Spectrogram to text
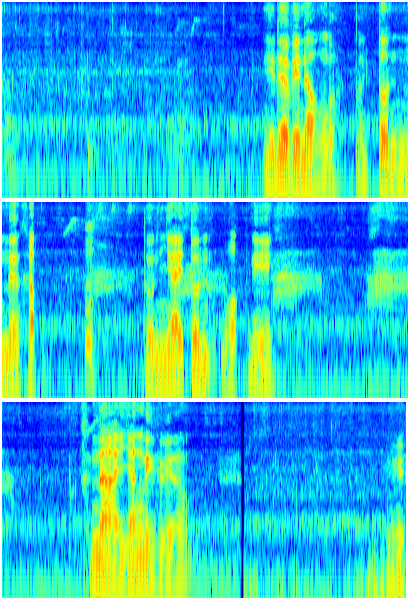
ก็นี่เด้อพี่น้องบางต้นเนะครับต้นใหญ่ต้นอวบนี่ขนาดยังนี่คือพี่น้องเออ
